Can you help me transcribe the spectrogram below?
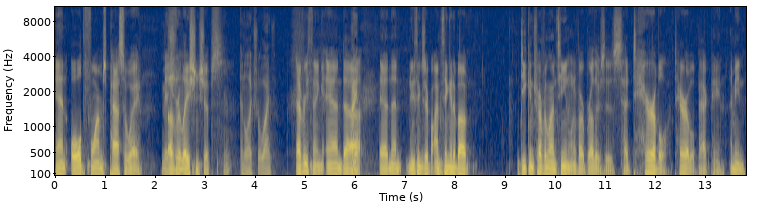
and old forms pass away of relationships, Yeah, intellectual life. everything, and uh, Right. and then new things are. I'm thinking about Deacon Trevor Lontine, one of our brothers, is had terrible, terrible back pain. I mean,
